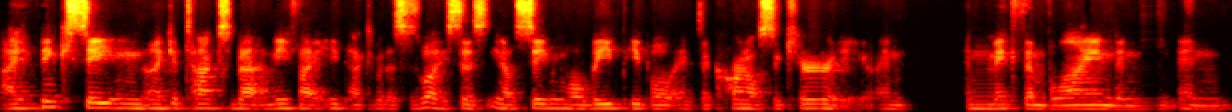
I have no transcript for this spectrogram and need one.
I think Satan, like it talks about Nephi, he talks about this as well. He says, you know, Satan will lead people into carnal security. And and make them blind and and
